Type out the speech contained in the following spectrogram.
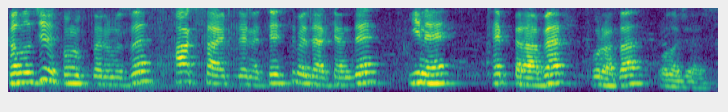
kalıcı konutlarımızı hak sahiplerine teslim ederken de yine hep beraber burada olacağız.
